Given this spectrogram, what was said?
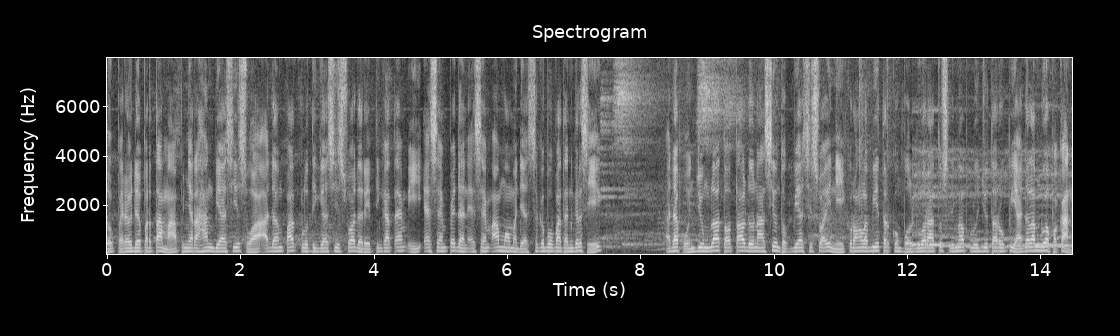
Untuk periode pertama penyerahan beasiswa ada 43 siswa dari tingkat MI, SMP, dan SMA Muhammadiyah se-Kabupaten Gresik. Adapun jumlah total donasi untuk beasiswa ini kurang lebih terkumpul 250 juta rupiah dalam dua pekan.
